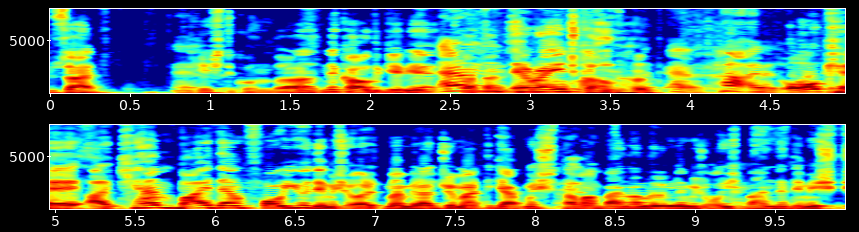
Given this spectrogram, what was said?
Güzel. Evet. Geçtik onu da. Ne kaldı geriye? Arrange'i Zaten arrange kaldı. Evet. Ha evet. o Okay, I can buy them for you demiş. Öğretmen biraz cömertlik yapmış. Tamam ben alırım demiş. O iş bende demiş.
